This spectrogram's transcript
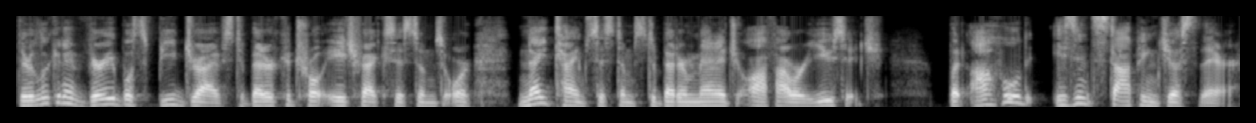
They're looking at variable speed drives to better control HVAC systems or nighttime systems to better manage off hour usage. But Ahold isn't stopping just there.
